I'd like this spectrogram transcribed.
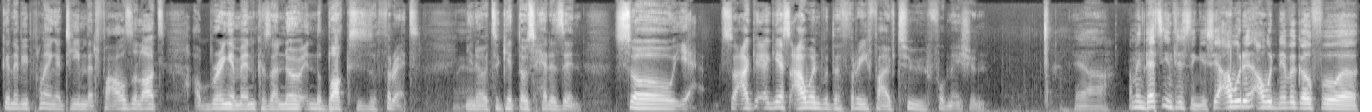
going to be playing a team that fouls a lot, I'll bring him in because I know in the box he's a threat, you know, to get those headers in. So yeah, so I, I guess I went with the three-five-two formation. Yeah, I mean that's interesting. You see, I wouldn't. I would never go for a,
